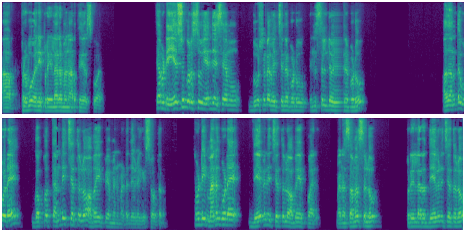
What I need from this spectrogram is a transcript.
ఆ ప్రభు అని ప్రియులారా మనం అర్థం చేసుకోవాలి. కాబట్టి యేసుక్రీస్తు ఏం చేశాము? దూషణ వచ్చినప్పుడు ఇన్సల్ట్ వచ్చినప్పుడు అదంతా కూడా గొప్ప తండ్రి చేతిలో అభయప్యమనమాట దేవునికి స్తోత్రం. కాబట్టి మనం కూడా దేవుని చేతిలో అభయప్పాలి మన సమస్యలు ప్రిల్లర దేవుని చేతిలో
